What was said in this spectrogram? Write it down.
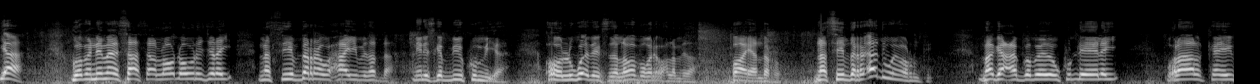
Yaa gobonnimada saasaa loo dhowri jiray. Nasiib darra waxaa yimid hadda nin iska bii kumiya oo lagu adeegsada laba boqol wax la mid ah. Waa ayaan darro. Nasiib darro aad weyn waa runtii. Magaca gobeedow ku dheelay walaalkay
